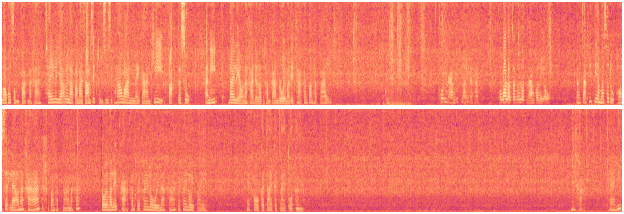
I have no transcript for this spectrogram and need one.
เราผสมฝักนะคะ ใช้ระยะเวลาประมาณ 30-45 วันในการที่ฝักจะสุกอันนี้ได้แล้วนะคะ เดี๋ยวเราจะทำการโรยเมล็ดค่ะขั้นตอนถัดไป พ่นน้ำนิดหน่อยนะคะ เพราะว่าเราจะไม่ลดน้ำเขาแล้ว หลังจากที่เตรียมวัสดุเพาะเสร็จแล้วนะคะ ตอนถัดมานะคะโรยเมล็ดค่ะขั้นค่อยๆโรยนะคะ ค่อยๆโรยไป ให้เขากระจายกระจายตัวกันนี่ค่ะแค่นี้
